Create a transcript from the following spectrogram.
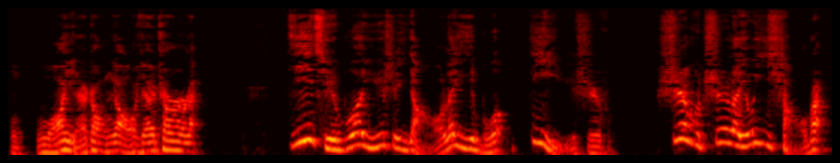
我也正要些吃来。”汲取钵盂是舀了一钵，递与师傅。师傅吃了有一少半，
